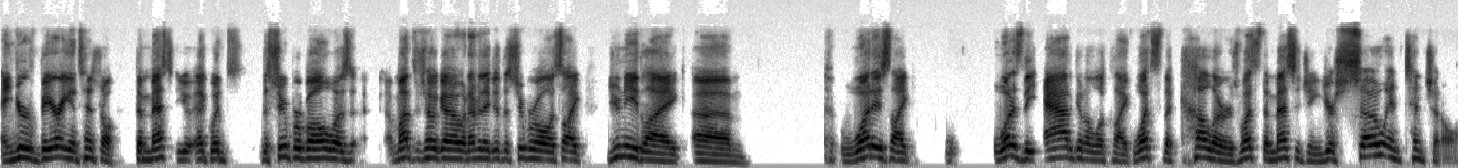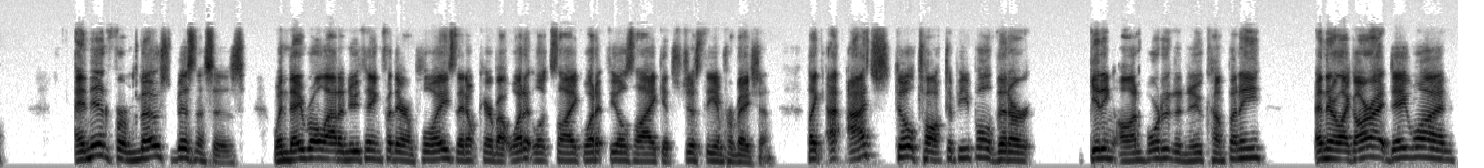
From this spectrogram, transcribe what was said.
and you're very intentional. The mess, you like when the Super Bowl was a month or so ago. Whenever they did the Super Bowl, it's like you need like um, what is like what is the ad going to look like? What's the colors? What's the messaging? You're so intentional. And then for most businesses, when they roll out a new thing for their employees, they don't care about what it looks like, what it feels like. It's just the information. Like I, I still talk to people that are getting onboarded a new company and they're like, all right, day one,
